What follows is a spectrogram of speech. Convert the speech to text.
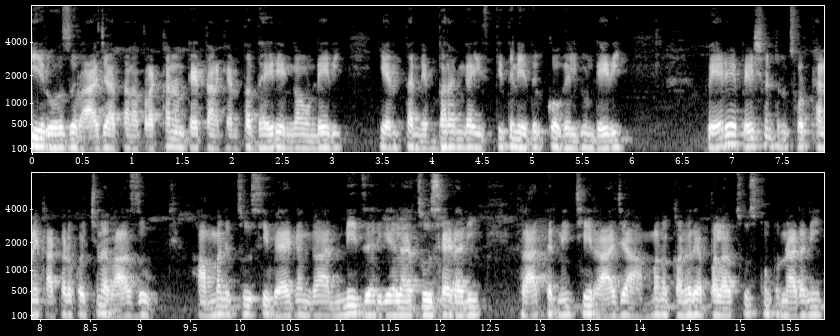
ఈరోజు రాజా తన ప్రక్కనుంటే తనకెంత ధైర్యంగా ఉండేది? ఎంత నిబ్బరంగా ఈ స్థితిని ఎదుర్కోగలిగి ఉండేది? వేరే పేషెంట్ను చూడటానికి అక్కడికి వచ్చిన రాజు అమ్మని చూసి వేగంగా అన్నీ జరిగేలా చూశాడని రాత్రి నుంచి రాజా అమ్మను కనురెప్పలా చూసుకుంటున్నాడని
